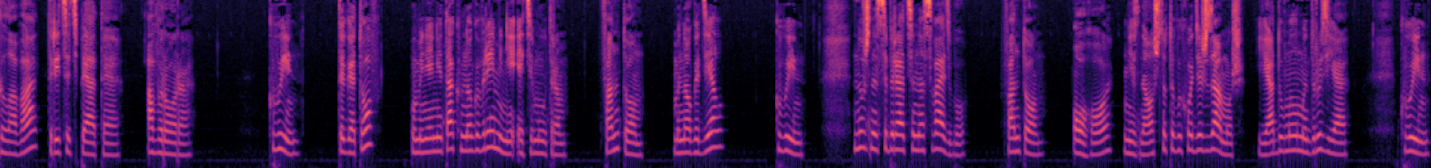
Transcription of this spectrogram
Глава 35. Аврора. Квин, ты готов? У меня не так много времени этим утром. Фантом. Много дел? Квин. Нужно собираться на свадьбу. Фантом. Ого, не знал, что ты выходишь замуж. Я думал, мы друзья. Квин.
